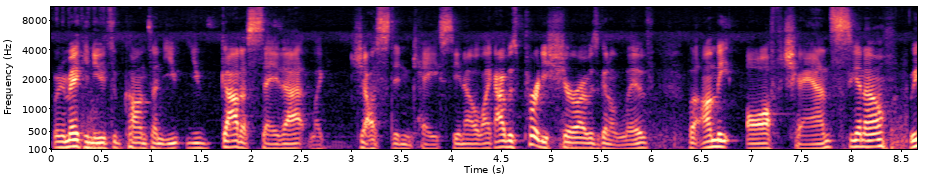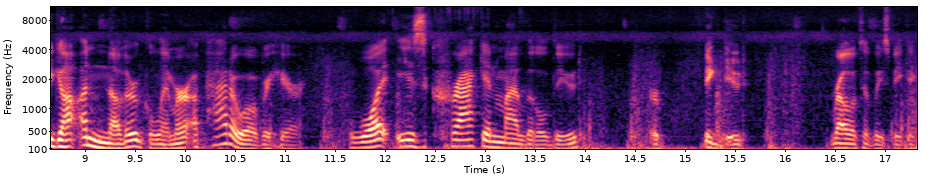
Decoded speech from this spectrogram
When you're making YouTube content, you, you gotta say that, like, just in case, you know? Like, I was pretty sure I was gonna live, but on the off chance, you know? We got another Glimmer Apato over here. What is cracking, my little dude? Or big dude, relatively speaking.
